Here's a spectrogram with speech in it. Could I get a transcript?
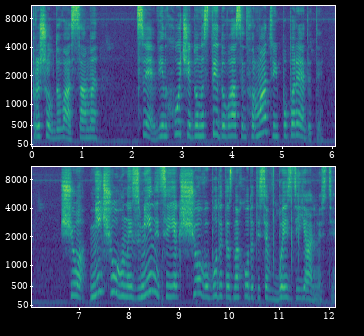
прийшов, до вас саме це. Він хоче донести до вас інформацію і попередити що нічого не зміниться, якщо ви будете знаходитися в бездіяльності.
